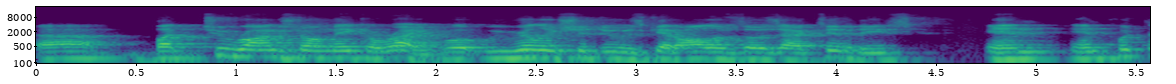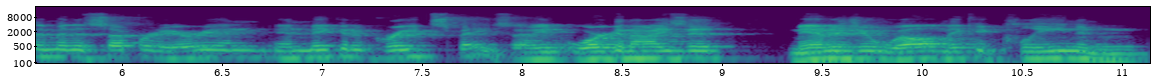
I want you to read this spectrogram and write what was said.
uh, but two wrongs don't make a right. What we really should do is get all of those activities and and put them in a separate area and, and make it a great space. I mean, organize it, manage it well, make it clean and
